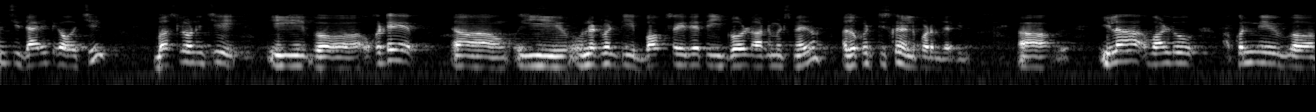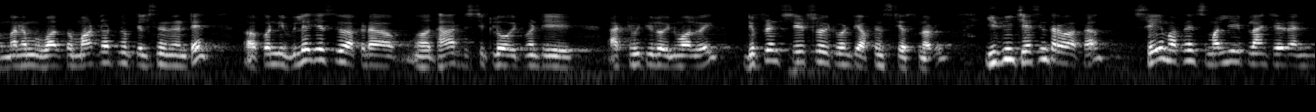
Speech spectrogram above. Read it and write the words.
నుంచి డైరెక్ట్గా వచ్చి బస్సులో నుంచి ఈ ఒకటే ఈ ఉన్నటువంటి బాక్స్ ఏదైతే ఈ గోల్డ్ ఆర్నమెంట్స్ ఉన్నాయో అదొకటి తీసుకొని వెళ్ళిపోవడం జరిగింది. ఇలా వాళ్ళు కొన్ని మనం వాళ్ళతో మాట్లాడుతున్నప్పుడు తెలిసింది ఏంటంటే కొన్ని విలేజెస్ అక్కడ ధార్ డిస్టిక్లో ఇటువంటి యాక్టివిటీలో ఇన్వాల్వ్ అయ్యి డిఫరెంట్ స్టేట్స్లో ఇటువంటి అఫెన్స్ చేస్తున్నారు. ఇది చేసిన తర్వాత సేమ్ అఫెన్స్ మళ్ళీ ప్లాన్ చేయడానికి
